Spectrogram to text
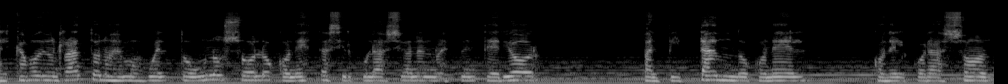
Al cabo de un rato nos hemos vuelto uno solo con esta circulación en nuestro interior, palpitando con él, con el corazón.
